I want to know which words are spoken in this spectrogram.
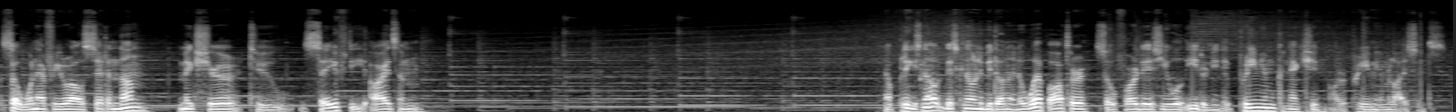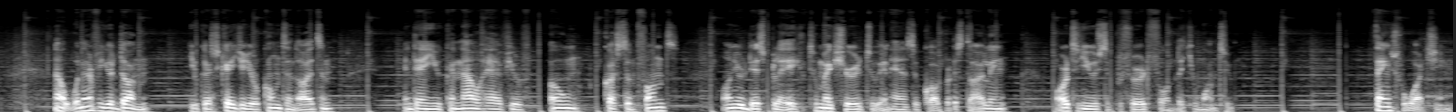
So whenever you're all set and done, make sure to save the item. Now please note this can only be done in a WebAuthor, so for this you will either need a premium connection or a premium license. Now whenever you're done, you can schedule your content item and then you can now have your own custom font on your display to make sure to enhance the corporate styling or to use the preferred font that you want to. Thanks for watching.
